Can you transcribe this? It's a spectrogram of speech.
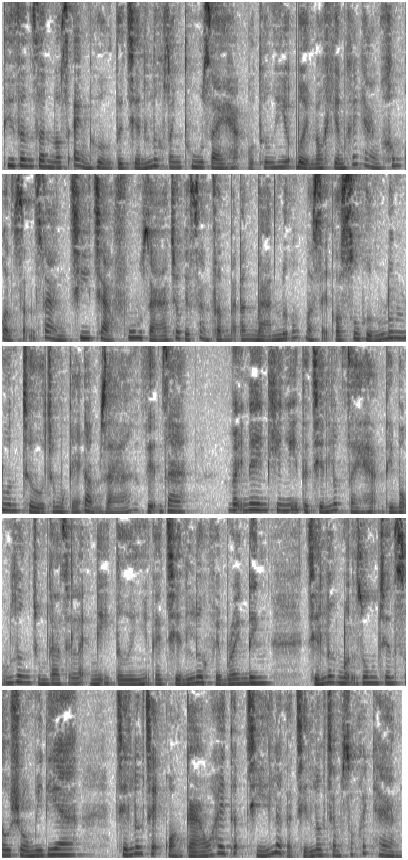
thì dần dần nó sẽ ảnh hưởng tới chiến lược doanh thu dài hạn của thương hiệu bởi nó khiến khách hàng không còn sẵn sàng chi trả phu giá cho cái sản phẩm bạn đang bán nữa mà sẽ có xu hướng luôn luôn chờ cho một cái giảm giá diễn ra. Vậy nên khi nghĩ tới chiến lược dài hạn thì bỗng dưng chúng ta sẽ lại nghĩ tới những cái chiến lược về branding, chiến lược nội dung trên social media chiến lược chạy quảng cáo hay thậm chí là cả chiến lược chăm sóc khách hàng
